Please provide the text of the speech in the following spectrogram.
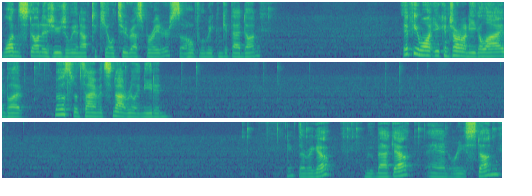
one stun is usually enough to kill two respirators, so hopefully we can get that done. If you want, you can turn on Eagle Eye, but most of the time it's not really needed. there we go. Move back out and re-stun.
